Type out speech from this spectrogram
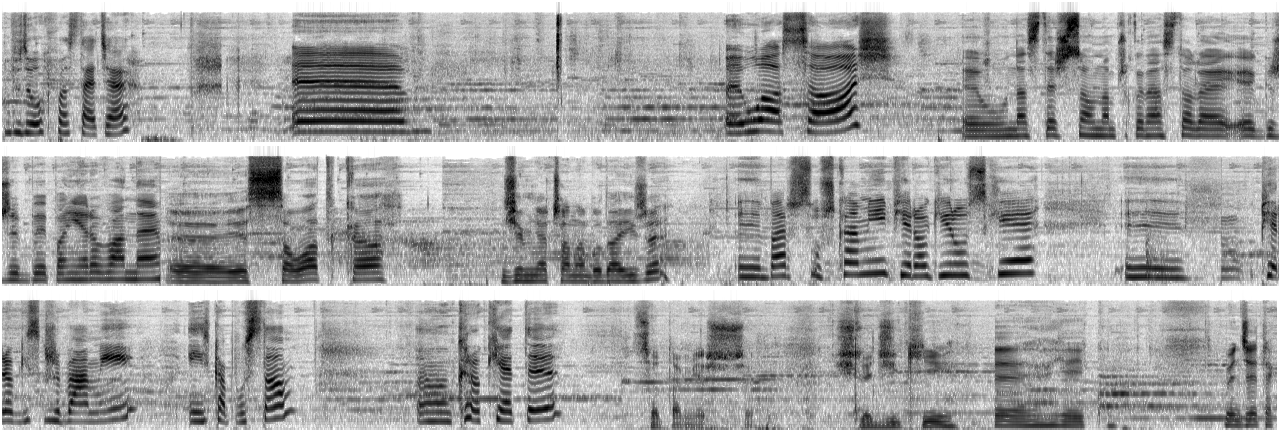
w dwóch postaciach. E, łosoś. E, U nas też są na przykład na stole grzyby panierowane. E, jest sałatka ziemniaczana bodajże. Y, barsz z uszkami, pierogi ruskie. y, Pierogi z grzybami i kapustą. y, Krokiety. Co tam jeszcze? Śledziki. E, jejku. Będzie tak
